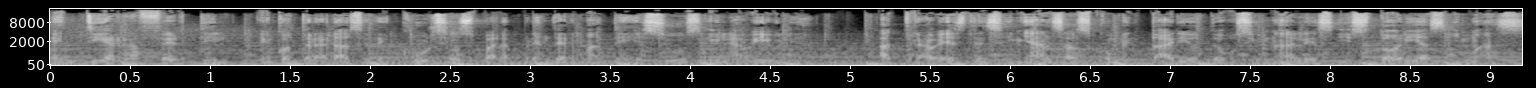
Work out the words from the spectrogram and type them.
En Tierra Fértil encontrarás recursos para aprender más de Jesús y la Biblia, a través de enseñanzas, comentarios, devocionales, historias y más.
